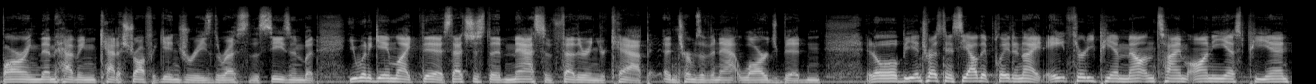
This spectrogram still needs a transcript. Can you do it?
barring them having catastrophic injuries the rest of the season. But you win a game like this, that's just a massive feather in your cap in terms of an at-large bid, and it'll be interesting to see how they play tonight. 8:30 p.m. Mountain Time on ESPN.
